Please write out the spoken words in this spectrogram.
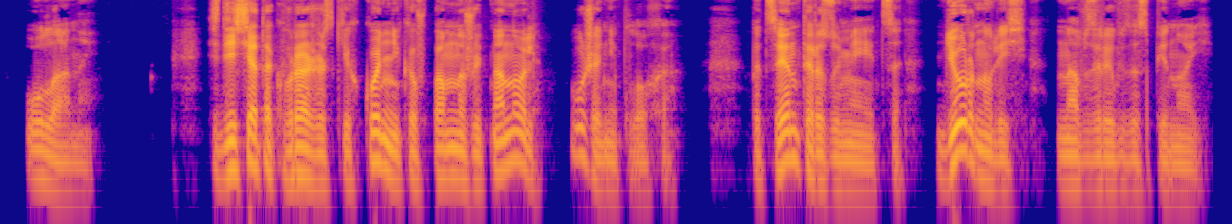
— уланы. С десяток вражеских конников помножить на ноль уже неплохо. Пациенты, разумеется, дернулись на взрыв за спиной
